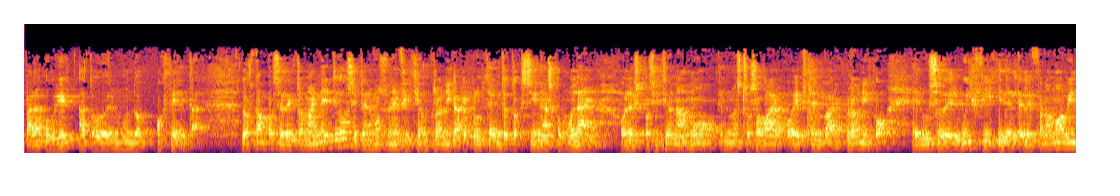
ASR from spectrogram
para cubrir a todo el mundo occidental. Los campos electromagnéticos, si tenemos una infección crónica que produce endotoxinas como Lyme o la exposición a Mo en nuestro hogar o Epstein-Barr crónico, el uso del wifi y del teléfono móvil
